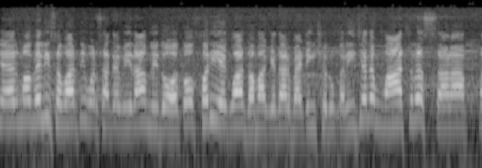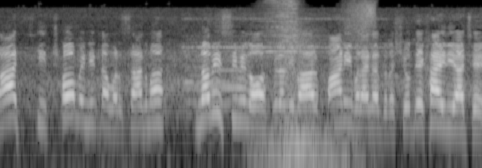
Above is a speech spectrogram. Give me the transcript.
શહેરમાં વહેલી સવારથી વરસાદે વિરામ લીધો હતો. ફરી એકવાર ધમાકેદાર બેટિંગ શરૂ કરી છે અને માત્ર સાડા પાંચ કે છ મિનિટના વરસાદમાં નવી સિવિલ હોસ્પિટલની બહાર પાણી ભરાયેલા દ્રશ્યો દેખાઈ રહ્યા છે.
